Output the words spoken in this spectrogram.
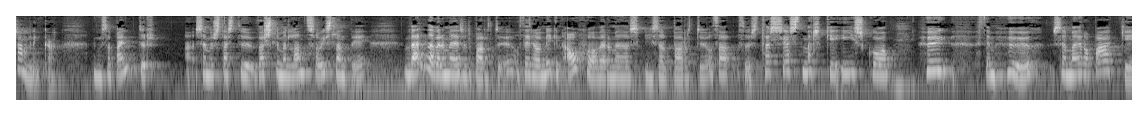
samninga. Þess að bændur sem eru stærstu vörslumenn lands á Íslandi verða að vera með þessari bartu og þeir hafa mikinn áhuga að vera með þessari bartu og það, veist, þess sést merki í sko hug, þeim hug sem er á baki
